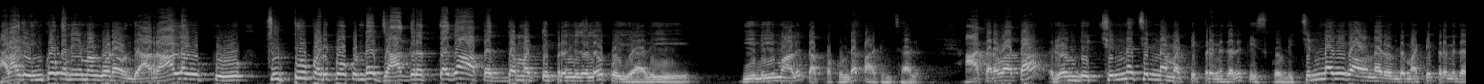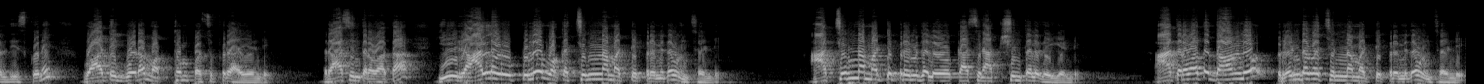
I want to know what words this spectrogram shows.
అలాగే ఇంకొక నియమం కూడా ఉంది. ఆ రాళ్ళ ఉప్పు చుట్టూ పడిపోకుండా జాగ్రత్తగా ఆ పెద్ద మట్టి ప్రమిదలో పోయాలి. ఈ నియమాలు తప్పకుండా పాటించాలి. ఆ తర్వాత రెండు చిన్న చిన్న మట్టి ప్రమిదలు తీసుకోండి. చిన్నవిగా ఉన్న రెండు మట్టి ప్రమిదలు తీసుకొని వాటికి కూడా మొత్తం పసుపు రాయండి. రాసిన తర్వాత ఈ రాళ్ళ ఉప్పులో ఒక చిన్న మట్టి ప్రమిద ఉంచండి. ఆ చిన్న మట్టి ప్రమిదలో కాసిన అక్షింతలు వేయండి. ఆ తర్వాత దానిలో రెండవ చిన్న మట్టి ప్రమిద ఉంచండి.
